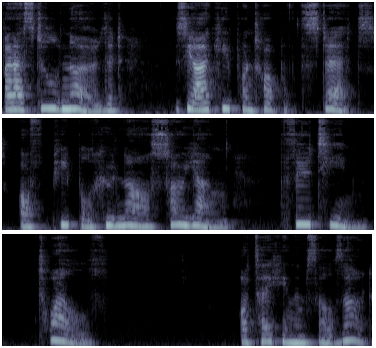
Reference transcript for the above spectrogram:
But I still know that, you see, I keep on top of the stats of people who now so young, 13, 12, are taking themselves out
